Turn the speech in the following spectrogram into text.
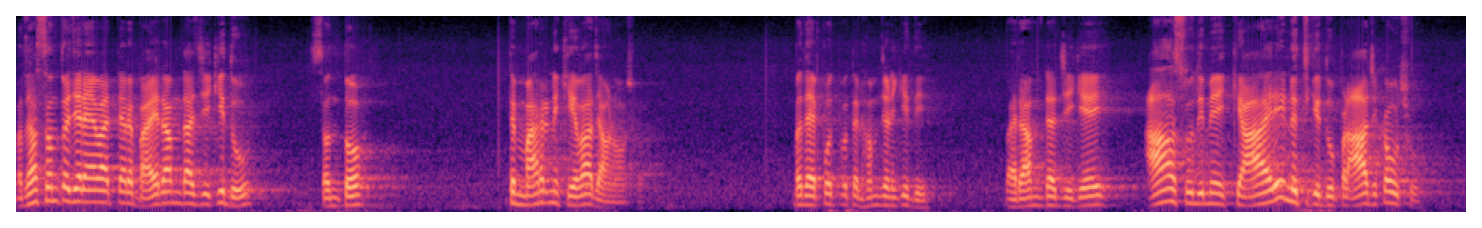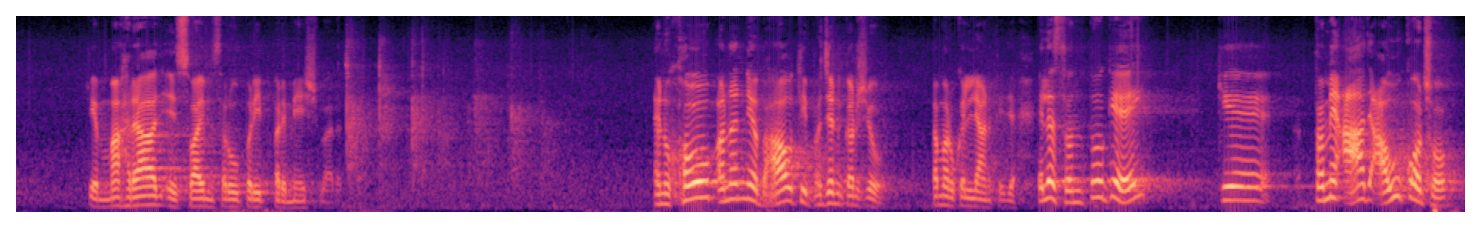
બધા સંતો જ્યારે આવ્યા ત્યારે ભાઈ રામદાસજી કીધું, સંતો, તે મારે કેવા જાણો છો? બધાએ પોતપોતાની સમજણ કીધી. ભાઈ રામદાસજી કહે આ સુધી મેં ક્યારેય નથી કીધું, પણ આજ કહું છું કે મહારાજ એ સ્વયં સર્વોપરી પરમેશ્વર છે. એનું ખૂબ અનન્ય ભાવથી ભજન કરશો, તમારું કલ્યાણ થઈ જાય. એટલે સંતો કે તમે આજ આવું કહો છો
